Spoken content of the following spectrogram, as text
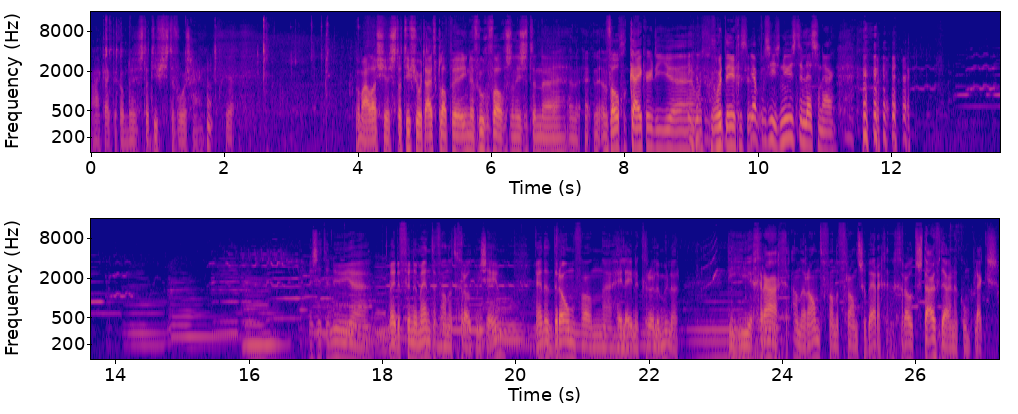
Ah, kijk, daar komen de statiefjes tevoorschijn. Normaal als je een statiefje hoort uitklappen in eh, vroege vogels... dan is het een, eh, een, een- een vogelkijker die eh, wordt, wordt neergezet. Ja, precies. Nu is het een lessenaar. We zitten nu eh, bij de fundamenten van het Groot Museum. Hè, de droom van eh, Helene Krullenmuller. Die hier graag aan de rand van de Franse bergen... een groot stuifduinencomplex,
